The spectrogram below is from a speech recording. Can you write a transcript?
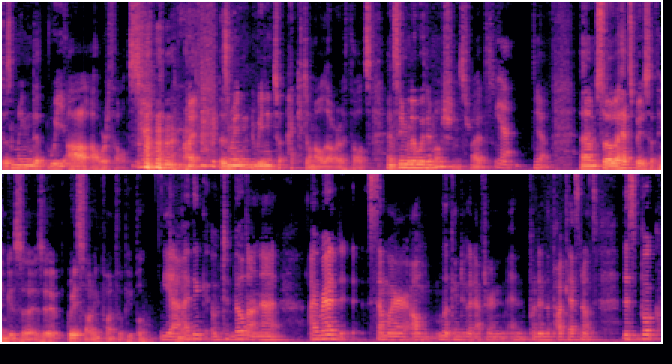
Doesn't mean that we are our thoughts, No. right? Doesn't mean we need to act on all our thoughts. And similar with emotions, right? Yeah. Um, so Headspace, I think, is a, is a great starting point for people. Yeah. I think uh, to build on that, I read somewhere, I'll look into it after and, and put in the podcast notes. This book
